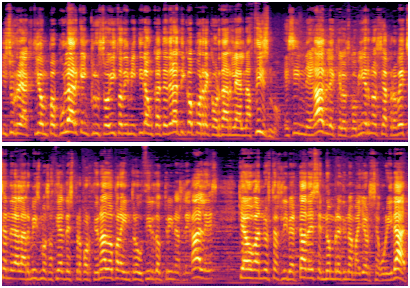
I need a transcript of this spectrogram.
y su reacción popular que incluso hizo dimitir a un catedrático por recordarle al nazismo. Es innegable que los gobiernos se aprovechan del alarmismo social desproporcionado para introducir doctrinas legales que ahogan nuestras libertades en nombre de una mayor seguridad.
